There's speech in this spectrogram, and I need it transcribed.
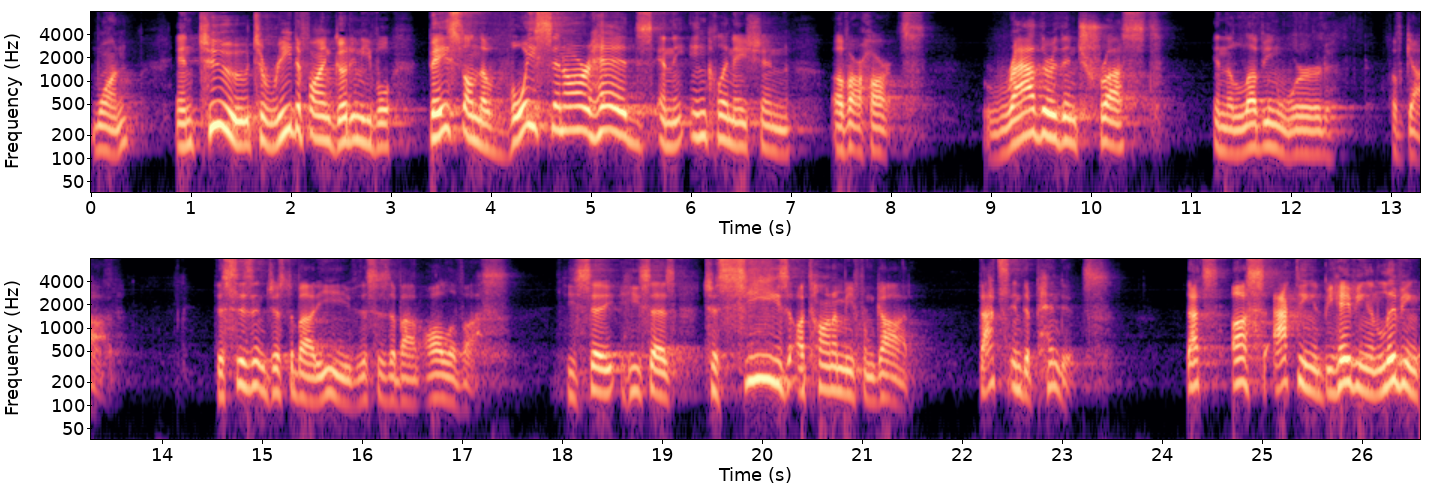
one, and two, to redefine good and evil based on the voice in our heads and the inclination of our hearts, rather than trust in the loving word of God. This isn't just about Eve, this is about all of us. He, say, he says to seize autonomy from God. That's independence. That's us acting and behaving and living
